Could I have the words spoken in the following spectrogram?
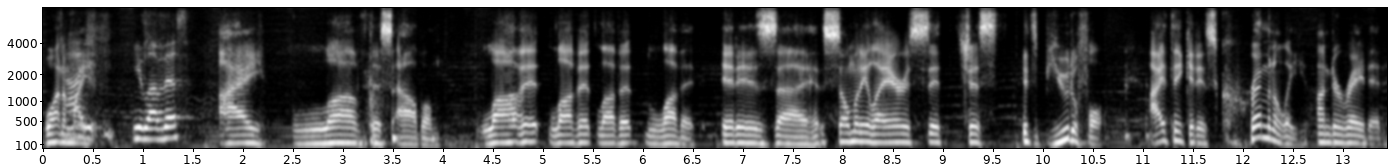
One of Ah, my you, you love this? I love this album. Love it, love it, love it, love it. It is uh, so many layers. It just, it's beautiful. I think it is criminally underrated.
